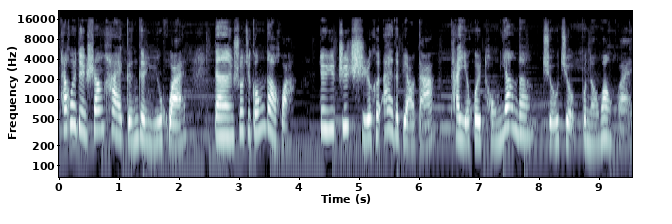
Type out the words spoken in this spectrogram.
他会对伤害耿耿于怀，但说句公道话，对于支持和爱的表达，他也会同样的久久不能忘怀。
